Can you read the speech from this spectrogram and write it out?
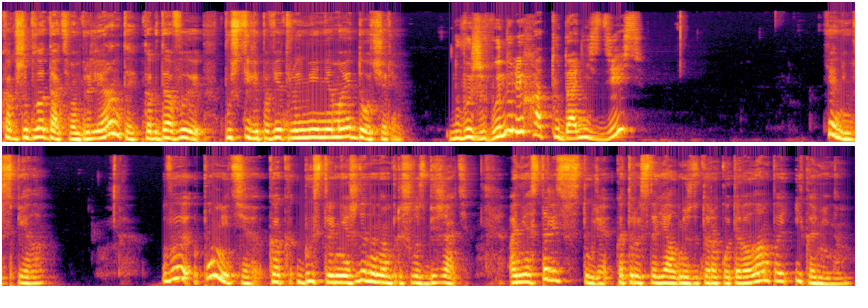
Как же было дать вам бриллианты, когда вы пустили по ветру имение моей дочери? Но вы же вынули их оттуда, а не здесь? Я не успела. Вы помните, как быстро и неожиданно нам пришлось бежать? Они остались в стуле, который стоял между терракотовой лампой и камином.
